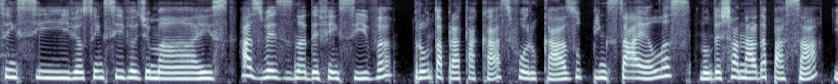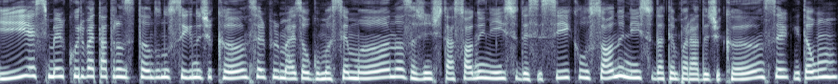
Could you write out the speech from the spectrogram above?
sensível, sensível demais. Às vezes na defensiva, pronta para atacar, se for o caso, pinçar elas, não deixar nada passar. E esse Mercúrio vai estar tá transitando no signo de Câncer por mais algumas semanas. A gente está só no início desse ciclo, só no início da temporada de Câncer. Então,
